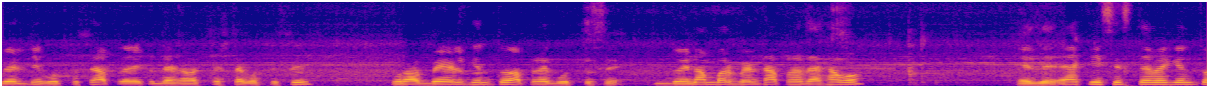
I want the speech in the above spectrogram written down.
বেল্টটি ঘুরতেছে, আপনাদের একটু দেখানোর চেষ্টা করতেছি। পুরা বেল্ট কিন্তু আপনাদের ঘুরতেছে। দুই নাম্বার বেল্টটা আপনাদের দেখাবো। এই যে একই সিস্টেমে কিন্তু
